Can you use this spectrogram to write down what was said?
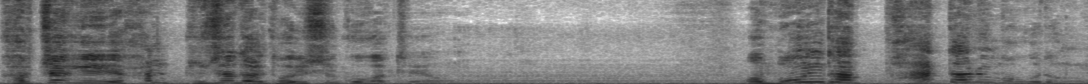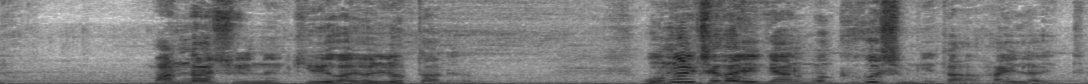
갑자기 한 두세 달 더 있을 것 같아요. 어, 뭔가 봤다는 거거든요. 만날 수 있는 기회가 열렸다는. 오늘 제가 얘기하는 건 그것입니다. 하이라이트.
